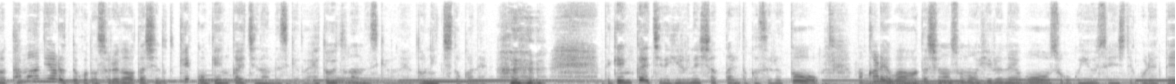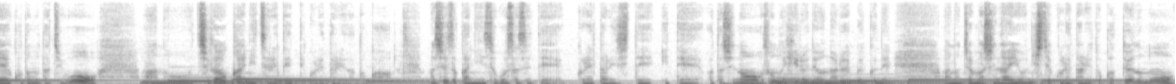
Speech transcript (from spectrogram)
まあ、たまにあるってことはそれが私にとって結構限界値なんですけどヘトヘトなんですけどね土日とかね。で限界値で昼寝しちゃったりとかすると、まあ、彼は私のそのお昼寝をすごく優先してくれて子供たちをあの違う階に連れて行ってくれたりだとか、まあ、静かに過ごさせてくれたりしていて私のその昼寝をなるべくねあの邪魔しないようにしてくれたりとかっていうのも、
